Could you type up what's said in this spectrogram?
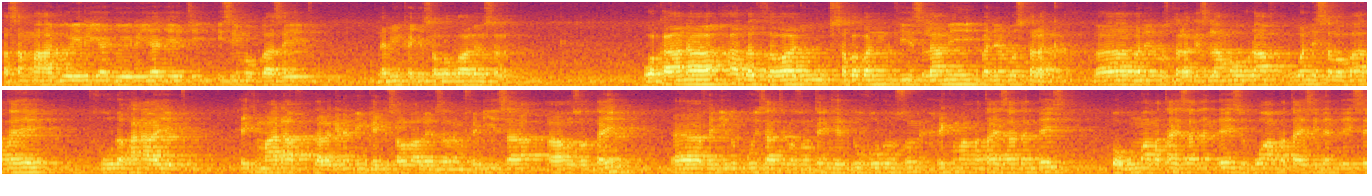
fasammaha juweeriyaa juweeriyaa jeeti isii moggaasee jechuudha nabiin keenya sallallahu alaihi wasallam وكان هذا الزواج سببا في إسلام بني المستلق بني المستلق إسلام وداف وني سبباته فودا كان آية حكمة داف دلق نبي صلى الله عليه وسلم فديسا أصنتين fedhii lubbuu isaatiif osoo hin ta'in hedduu fuudhuun sun hikmaa mataa isaa dandeesse ogummaa mataa isaa dandeesse bu'aa mataa isii dandeesse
